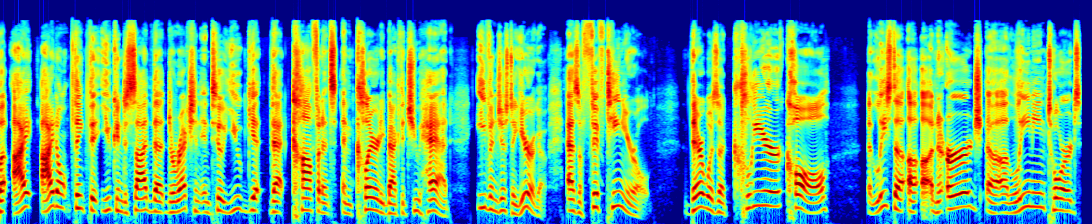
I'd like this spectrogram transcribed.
But I, I don't think that you can decide that direction until you get that confidence and clarity back that you had even just a year ago. As a 15 year old, there was a clear call at least a, a an urge, a, a leaning towards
